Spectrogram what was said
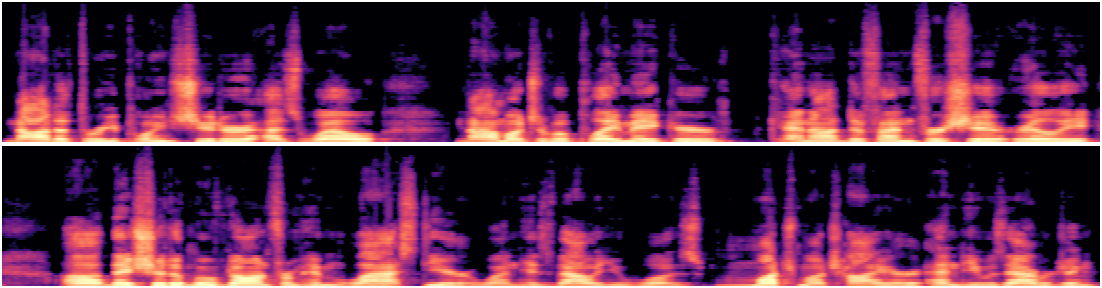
Not a three point shooter as well. Not much of a playmaker. Cannot defend for shit really. Uh, they should have moved on from him last year when his value was much much higher, and he was averaging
